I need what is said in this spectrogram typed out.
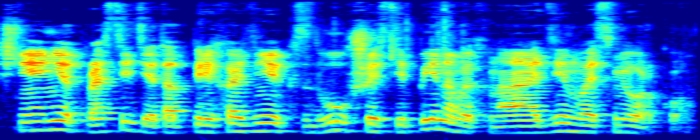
Точнее нет, простите, этот переходник с двух шестипиновых на один восьмерку.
